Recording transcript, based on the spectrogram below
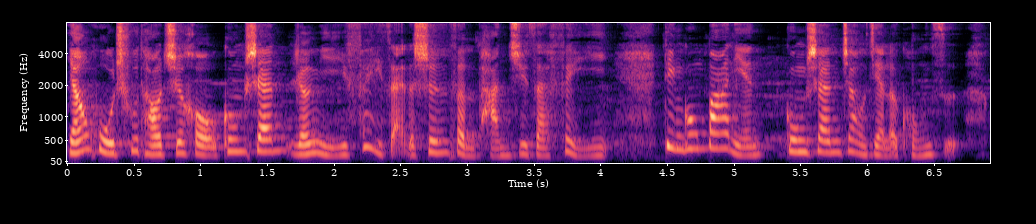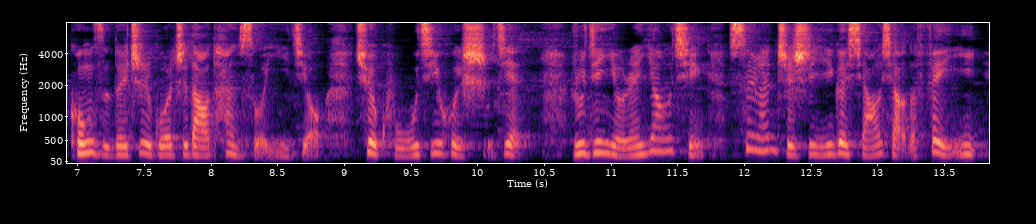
杨虎出逃之后，公山仍以废宰的身份盘踞在废邑。定公八年，公山召见了孔子。孔子对治国之道探索已久，却苦无机会实践。如今有人邀请，虽然只是一个小小的废邑，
